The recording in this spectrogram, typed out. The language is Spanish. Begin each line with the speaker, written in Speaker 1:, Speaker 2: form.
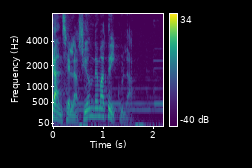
Speaker 1: Cancelación de matrícula.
